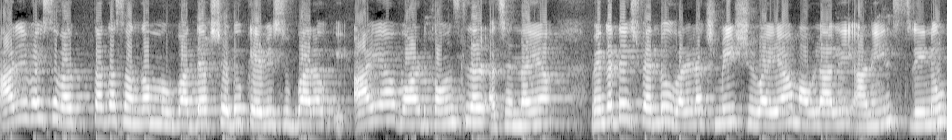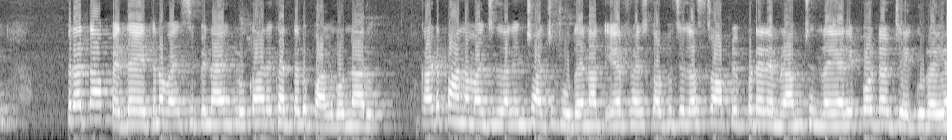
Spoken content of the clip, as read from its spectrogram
ఆర్యవైశ్య వర్తక సంఘం ఉపాధ్యక్షుడు కెవి సుబ్బారావు ఆయా వార్డ్ కౌన్సిలర్ అచెన్నయ్య వెంకటేశ్వర్లు వరలక్ష్మి శివయ్య మౌలాలి అనిల్ శ్రీను ప్రతాప్ పెద్ద ఎత్తున వైసీపీ నాయకులు కార్యకర్తలు పాల్గొన్నారు. కడప అన్నమయ్య జిల్లా incharge Hrudayanath air force Kadapa జిల్లా staff reporter M Ramachandraiah reporter Jaya Guraiah.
